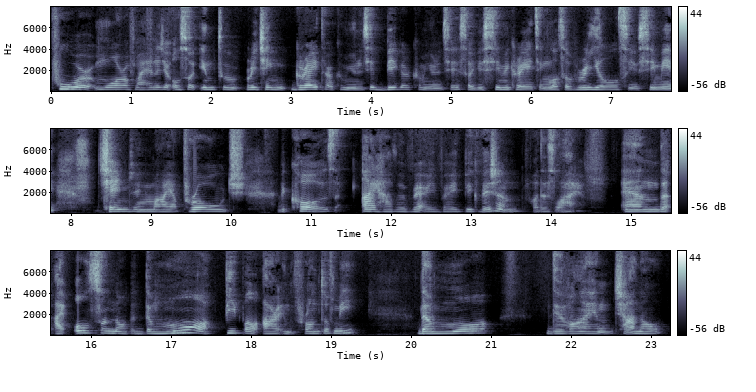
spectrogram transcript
pour more of my energy also into reaching greater community, bigger community. So you see me creating lots of reels, you see me changing my approach because I have a very, very big vision for this life. And I also know that the more people are in front of me, the more divine channel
